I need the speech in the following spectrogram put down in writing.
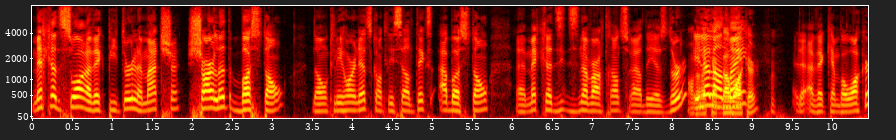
mercredi soir avec Peter le match Charlotte-Boston. Donc, les Hornets contre les Celtics à Boston, euh, mercredi 19h30 sur RDS2. On Et le lendemain, Walker. avec Kemba Walker.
